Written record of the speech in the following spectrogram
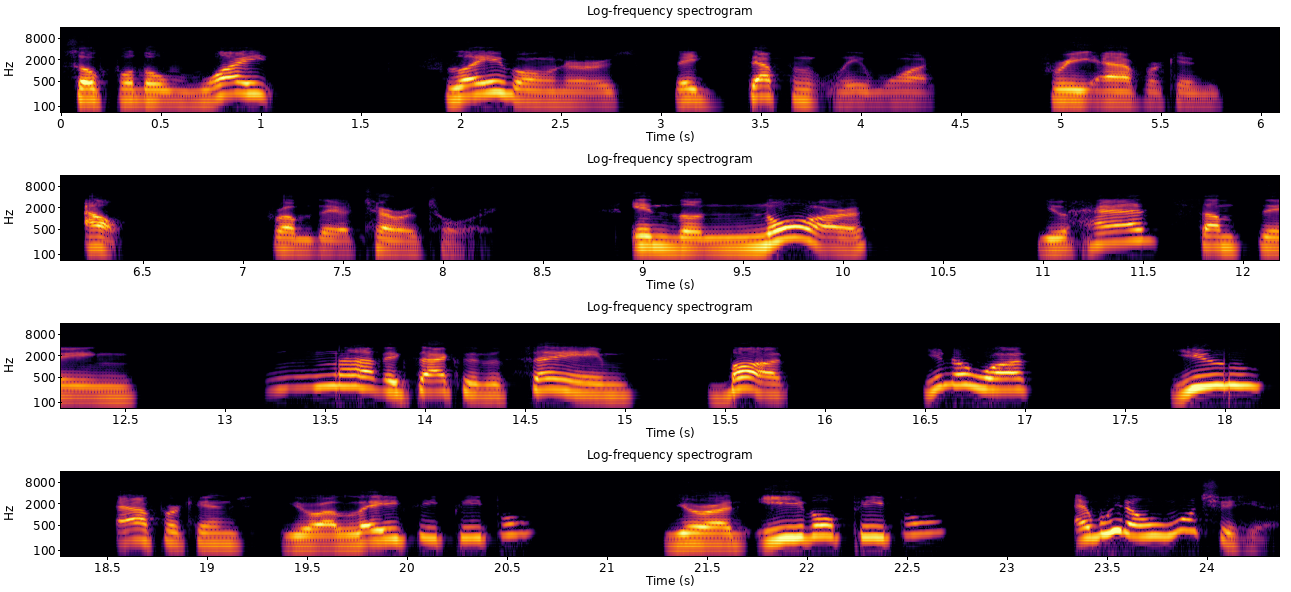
So for the white slave owners, they definitely want free Africans out from their territory. In the North, you had something not exactly the same, but you know what? You Africans, you're lazy people, you're an evil people, and we don't want you here.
